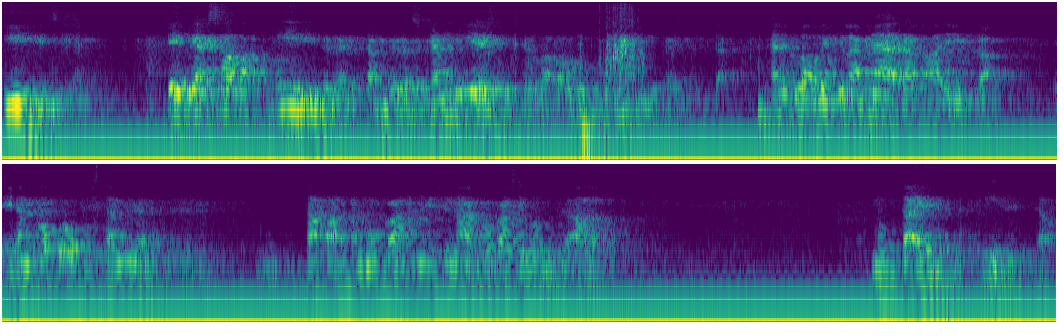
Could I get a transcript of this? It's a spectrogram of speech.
ihmisiä. Eikä saa olla kiirettä myöskään. Jeesuksella ollut kiirettä. Hänellä oli kyllä määrä aika. Ei hän kokouksista myöhästynyt. Tapansa mukaan hän meni synagogaan silloin, kun se alkoi. Mutta ei hänellä kiirettä ole.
